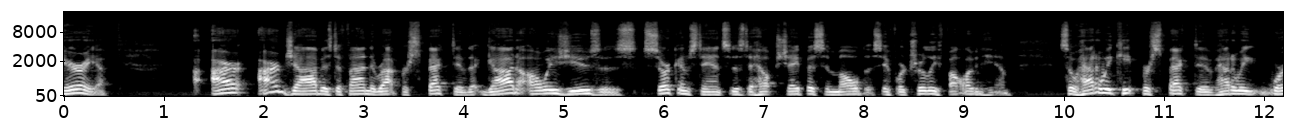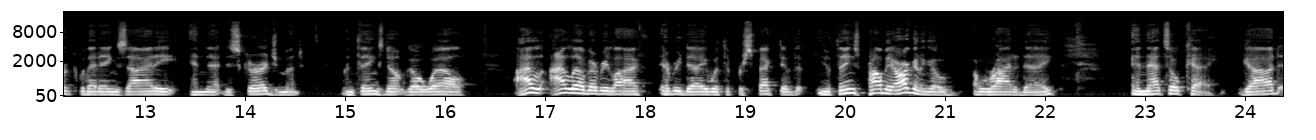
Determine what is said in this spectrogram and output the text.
area. Our our job is to find the right perspective that God always uses circumstances to help shape us and mold us if we're truly following him. So how do we keep perspective? How do we work with that anxiety and that discouragement when things don't go well? I, I love every life every day with the perspective that you know things probably are going to go awry today, and that's okay, God,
